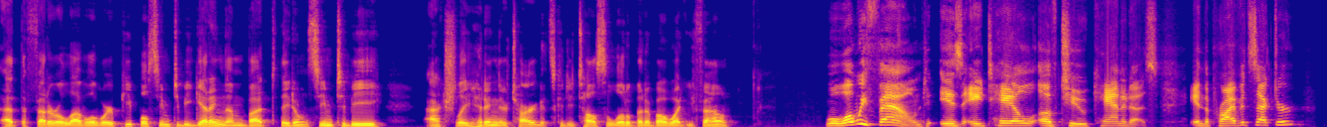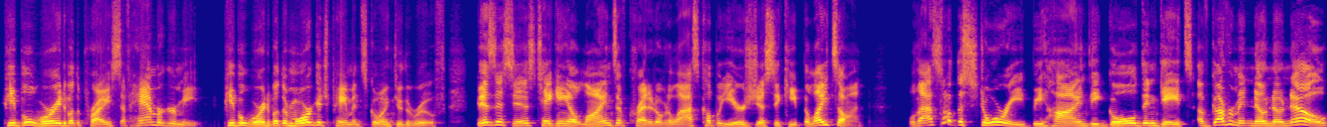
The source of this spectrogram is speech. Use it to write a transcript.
at the federal level where people seem to be getting them, but they don't seem to be actually hitting their targets. Could you tell us a little bit about what you found? Well, what we found is a tale of two Canadas. In the private sector, People worried about the price of hamburger meat. People worried about their mortgage payments going through the roof. Businesses taking out lines of credit over the last couple years just to keep the lights on. Well, that's not the story behind the golden gates of government. No, no, no.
